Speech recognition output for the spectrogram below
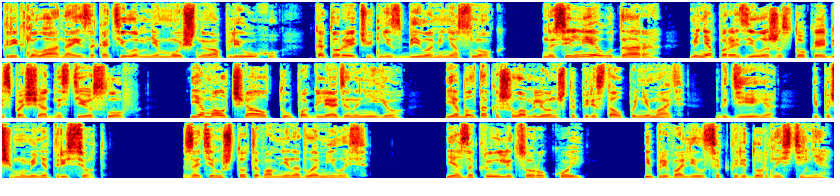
Крикнула она и закатила мне мощную оплеуху, которая чуть не сбила меня с ног. Но сильнее удара меня поразила жестокая беспощадность ее слов. Я молчал, тупо глядя на нее. Я был так ошеломлен, что перестал понимать, где я и почему меня трясет. Затем что-то во мне надломилось. Я закрыл лицо рукой и привалился к коридорной стене.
